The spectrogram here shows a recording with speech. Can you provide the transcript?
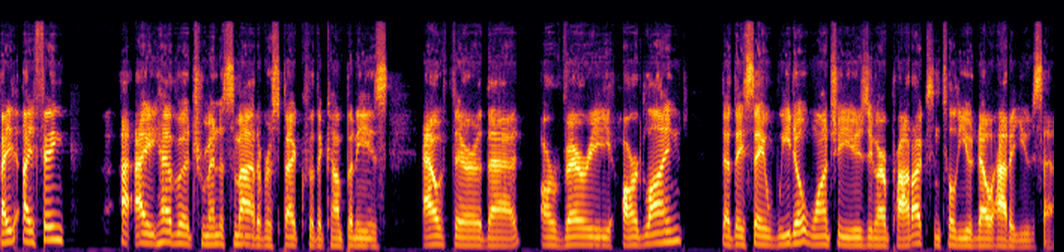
I, I think I- have a tremendous amount of respect for the companies out there that are very hardline that they say we don't want you using our products until you know how to use them.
